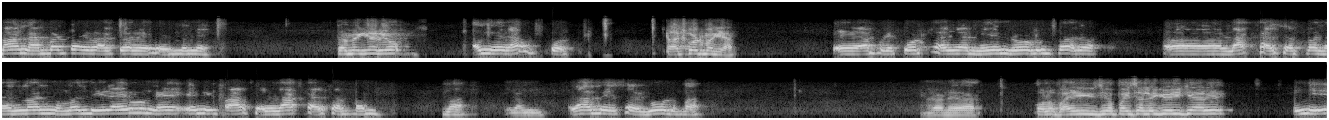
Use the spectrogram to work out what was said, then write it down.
બાના બતાવ્યા કરે છે મને. તમે ક્યાં રહ્યો? અમે રાજકોટ. રાજકોટમાં ક્યાં? એ આપણે કોઠારિયા મેન રોડ ઉપર લાખા સપન હનુમાનનું મંદિર આવ્યું ને એની પાસે લાખા સપનમાં રામેશ્વર ગોળમાં અને આ ઓલો ભાઈ જે પૈસા લઈ ગયો એ ક્યારે? એ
